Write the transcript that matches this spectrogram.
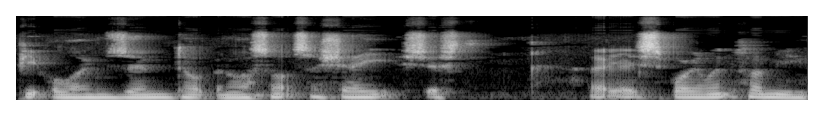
people on Zoom talking all sorts of shit. It's just, it's spoiling for me.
